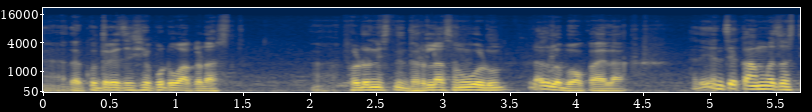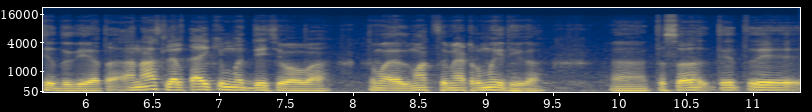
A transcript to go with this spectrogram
आता कुत्र्याचं शेपूट वाकडं असतं. फडणवीसने धरला असं ओढून लागलं भोकायला. आता यांचे कामच असते तर ते. आता आणि असल्याला काय किंमत द्यायची बाबा? तुम्हाला मागचं मॅटर माहिती आहे का? तसं ते ते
